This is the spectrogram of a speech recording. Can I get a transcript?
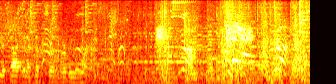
get back the next episode where we were.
